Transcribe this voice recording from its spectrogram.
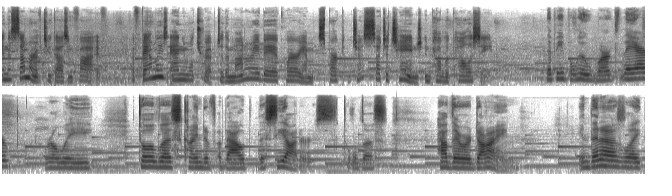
In the summer of 2005, a family's annual trip to the Monterey Bay Aquarium sparked just such a change in public policy. The people who worked there really told us kind of about the sea otters, told us how they were dying. And then I was like,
